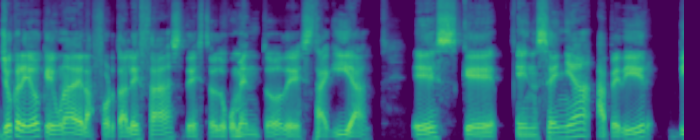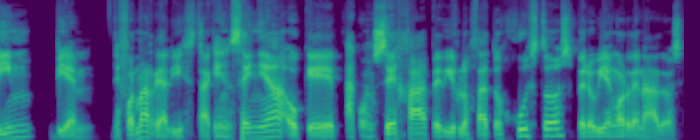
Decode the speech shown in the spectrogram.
Yo creo que una de las fortalezas de este documento, de esta guía, es que enseña a pedir BIM bien, de forma realista, que enseña o que aconseja pedir los datos justos pero bien ordenados.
